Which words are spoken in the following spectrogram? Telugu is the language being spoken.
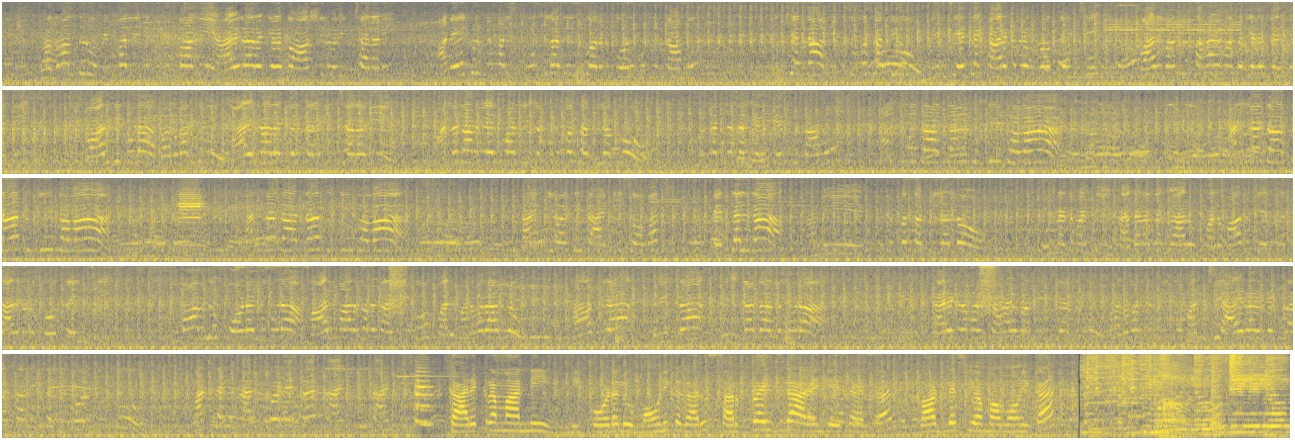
కార్యక్రమాన్ని మీ కోడలు మౌనిక గారు సర్ప్రైజ్గా అరేంజ్ చేశారు సార్. గాడ్ బ్లెస్ యూ అమ్మ మౌనిక.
